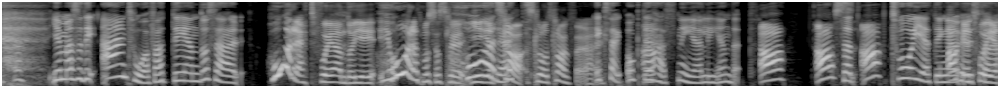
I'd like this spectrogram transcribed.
ja, men alltså det är en tvåa för att det är ändå så här, Håret får jag ändå ge. Håret måste jag slå, ge ett Håret. slag, slå ett slag för. Det här. exakt, och det Ja. här snea leendet. Ja, ja, Så att- ja, Två getingar, två utförande,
